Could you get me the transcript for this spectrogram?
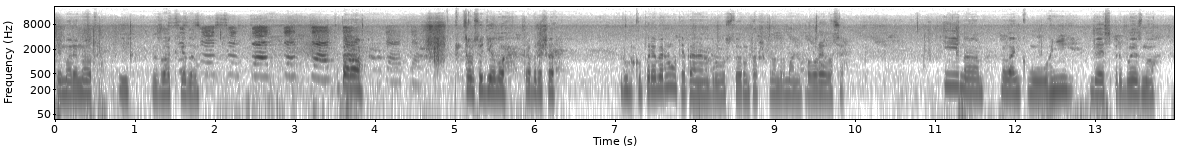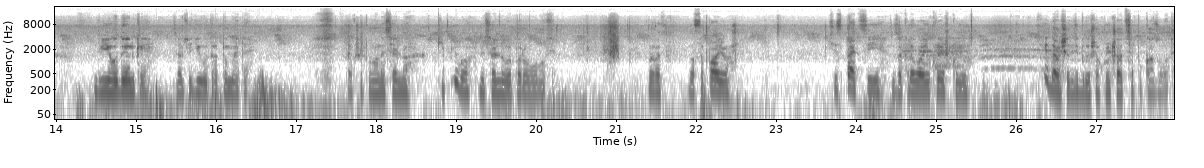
той маринад і закидав. Тепер це все діло треба ще рульку перевернути, певне, на другу сторону, так щоб вона нормально проварилася. І на маленькому вогні десь приблизно 2 годинки це все діло треба томити. Так щоб воно не сильно кипіло, не сильно випаровувалося. Зараз засипаю ці спеції, закриваю кришкою і далі десь буду ще включатися, показувати.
